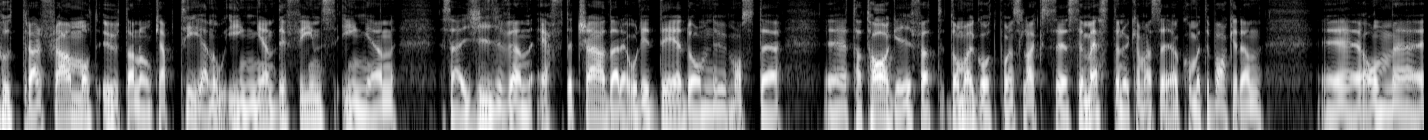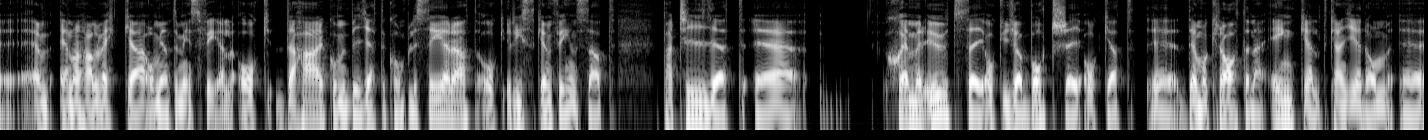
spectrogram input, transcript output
puttrar framåt utan någon kapten och ingen, det finns ingen så här, given efterträdare och det är det de nu måste eh, ta tag i för att de har gått på en slags eh, semester nu kan man säga och kommer tillbaka den eh, om eh, en, en och en halv vecka om jag inte minns fel. Och det här kommer bli jättekomplicerat och risken finns att partiet eh, skämmer ut sig och gör bort sig och att eh, Demokraterna enkelt kan ge dem eh,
